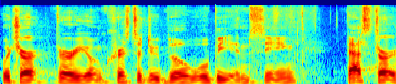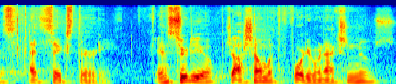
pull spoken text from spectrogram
which our very own Christa Dubill will be emceeing, that starts at 630. In studio, Josh Helmuth, 41 Action News.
